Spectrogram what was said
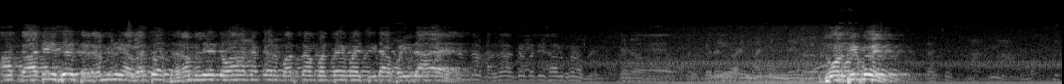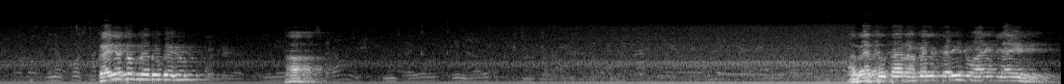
આ ગાડી છે ધર્મની. હવે તો ધર્મ લે ડોળા નકર મરતા મરતા એમાં ચીડા પડી જાય. જોરથી બોલ. કર્યું તું નતું કર્યું? હા. હવે તું તાર રમેલ કરીને વાળી લાવી રહી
